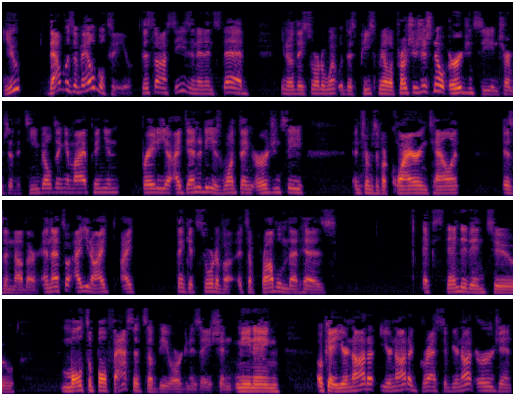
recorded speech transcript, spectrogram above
you, that was available to you this off season. And instead, you know, they sort of went with this piecemeal approach. There's just no urgency in terms of the team building, in my opinion. Brady, identity is one thing. Urgency in terms of acquiring talent is another. And that's what I, you know, I, I think it's sort of a, it's a problem that has extended into multiple facets of the organization, meaning, okay, you're not, you're not aggressive, you're not urgent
